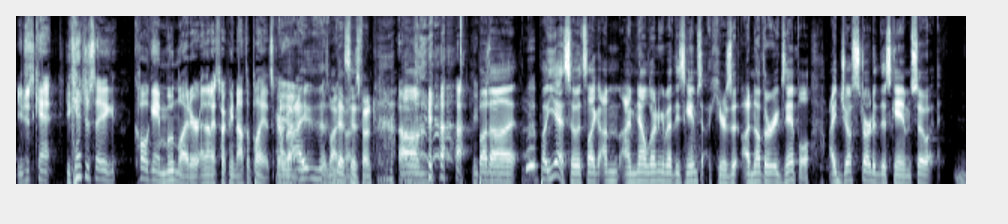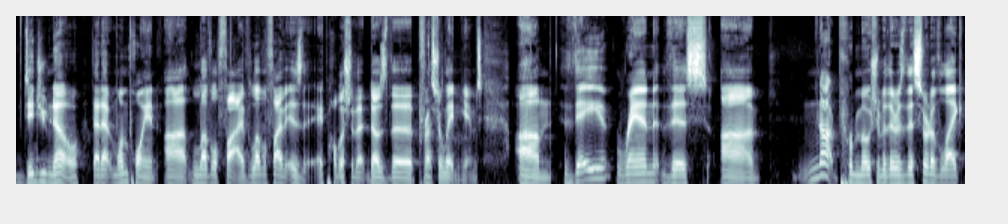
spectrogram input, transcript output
you just can't you can't just say call a game Moonlighter and then expect me not to play it. Screw Yeah. I, That's that's phone. his phone. Um, but uh, but yeah, so it's like I'm I'm now learning about these games. Here's a, another example. I just started this game. So did you know that at one point, uh, Level Five, Level Five is a publisher that does the Professor Layton games. Um, they ran this. Uh, not promotion, but there was this sort of like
